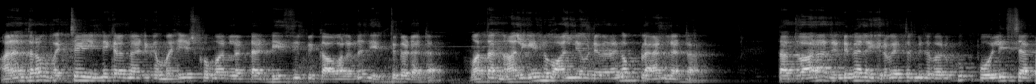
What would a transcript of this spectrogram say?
అనంతరం వచ్చే ఎన్నికల నాటికి మహేష్ కుమార్ లడ్డా డీజీపీ కావాలన్నది ఎత్తుగడట. మొత్తం నాలుగేళ్ళు వాళ్ళే ఉండే విధంగా ప్లాన్లట. తద్వారా రెండు వేల ఇరవై తొమ్మిది వరకు పోలీస్ శాఖ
